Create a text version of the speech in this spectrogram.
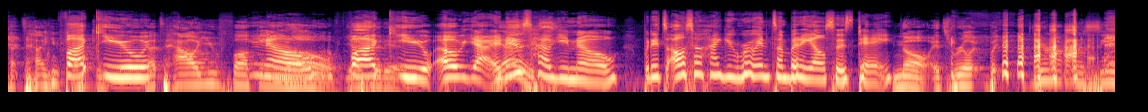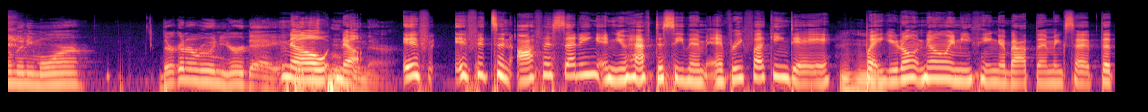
that's how you Fuck fucking- you. That's how you fucking no, know. Fuck is. you. Oh yeah, it is Yes. how you know, but it's also how you ruin somebody else's day. No, it's really. But you're not gonna see them anymore. They're gonna ruin your day. No, no. If if it's an office setting and you have to see them every fucking day, Mhm. but you don't know anything about them except that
